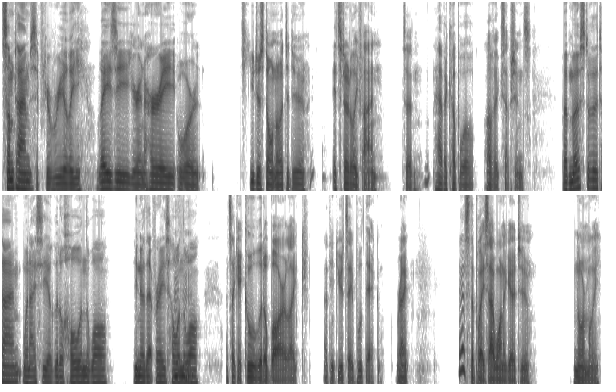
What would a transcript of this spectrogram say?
sometimes if you're really lazy, you're in a hurry, or you just don't know what to do, it's totally fine to have a couple of, of exceptions. But most of the time, when I see a little hole in the wall, you know that phrase, hole in the Mhm. wall? That's like a cool little bar, like I think you would say boteco, right? That's the place I want to go to normally.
